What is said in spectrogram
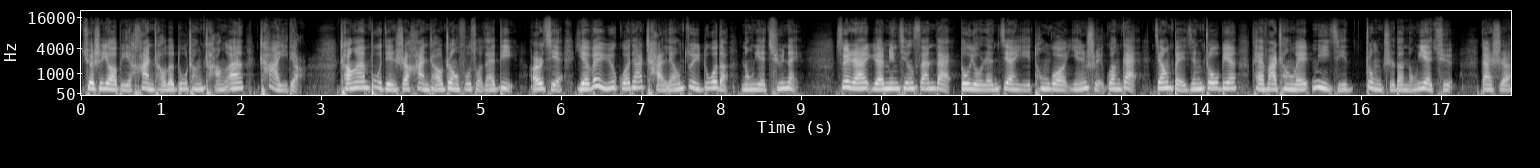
确实要比汉朝的都城长安差一点儿。长安不仅是汉朝政府所在地，而且也位于国家产粮最多的农业区内。虽然元、明清三代都有人建议通过引水灌溉，将北京周边开发成为密集种植的农业区，但是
